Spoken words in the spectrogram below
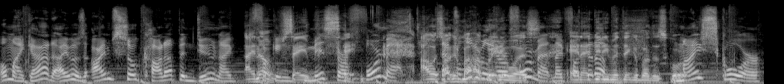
Oh my god, I was I'm so caught up in Dune. I, I know, fucking same, missed our format. I was That's talking about how great it our was, format, and I fucked and I didn't up. even think about the score. My score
